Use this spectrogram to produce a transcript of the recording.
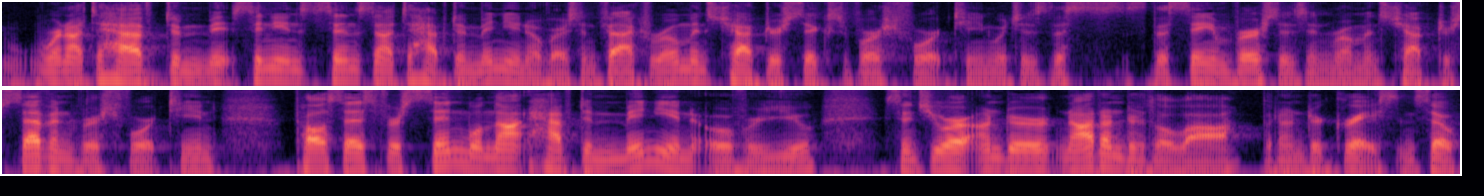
we're not to have domi- sin's not to have dominion over us. In fact, Romans chapter six verse fourteen, which is the the same verses in Romans chapter seven verse fourteen, Paul says, "For sin will not have dominion over you, since you are under not under the law, but under grace." And so,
